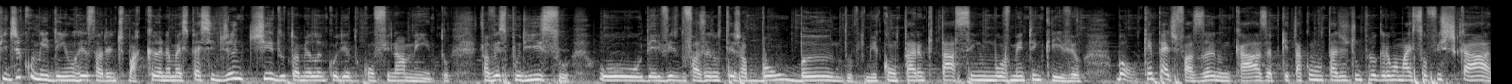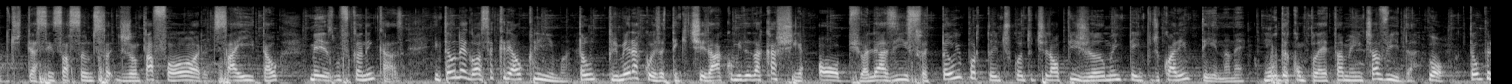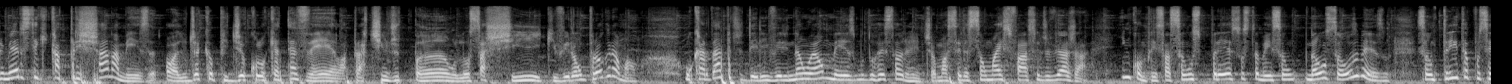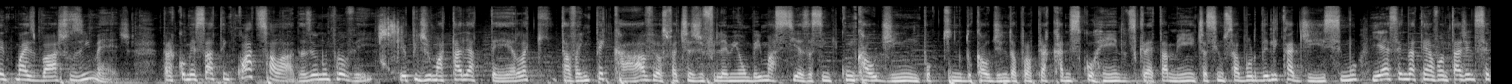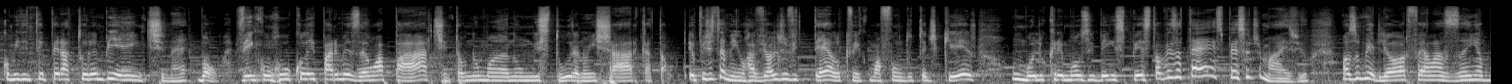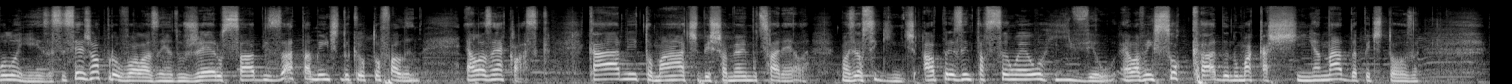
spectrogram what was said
Pedir comida em um restaurante bacana é uma espécie de antídoto à melancolia do confinamento. Talvez por isso o delivery do Fazano esteja bombando, que me contaram que está assim um movimento incrível. Bom, quem pede Fazano em casa é porque está com vontade de um programa mais sofisticado, de ter a sensação de, de jantar fora, de sair e tal, mesmo ficando em casa. Então o negócio é criar o clima. Então, primeira coisa, tem que tirar a comida da caixinha. Óbvio, aliás, isso é tão importante quanto tirar o pijama em tempo de quarentena, né? Muda completamente a vida. Bom, então primeiro Primeiro você tem que caprichar na mesa. Olha, o dia que eu pedi, eu coloquei até vela, pratinho de pão, louça chique, virou um programão. O cardápio de delivery não é o mesmo do restaurante, é uma seleção mais fácil de viajar. Em compensação, os preços também são, não são os mesmos. São 30% mais baixos em média. Para começar, tem quatro saladas, eu não provei. Eu pedi uma talhatela que estava impecável, as fatias de filé mignon bem macias, assim, com caldinho, um pouquinho do caldinho da própria carne escorrendo discretamente, assim, um sabor delicadíssimo. E essa ainda tem a vantagem de ser comida comida em temperatura ambiente, né? Bom, vem com rúcula e parmesão à parte, então numa, não mistura, não encharca tal. Eu pedi também um ravioli de vitelo, que vem com uma fonduta de queijo, um molho cremoso e bem espesso, talvez até espesso demais, viu? Mas o melhor foi a lasanha bolonhesa. Se você já provou a lasanha do Gero, sabe exatamente do que eu tô falando. É a lasanha clássica. Carne, tomate, bechamel e mussarela. Mas é o seguinte, a apresentação é horrível. Ela vem socada numa caixinha, nada apetitosa.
